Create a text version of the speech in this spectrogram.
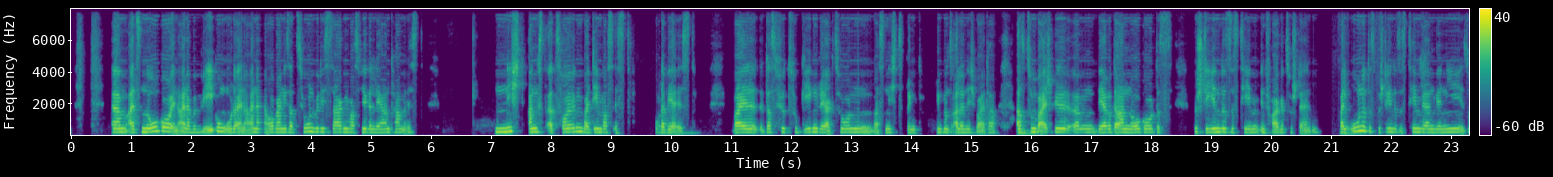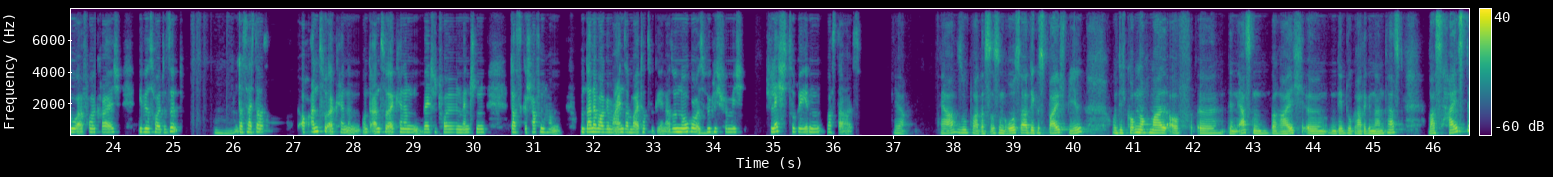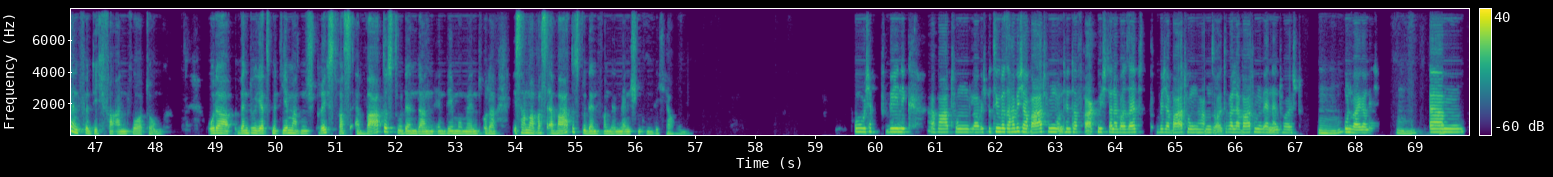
Ähm, als No-Go in einer Bewegung oder in einer Organisation würde ich sagen, was wir gelernt haben, ist nicht Angst erzeugen bei dem, was ist oder wer ist. Weil das führt zu Gegenreaktionen, was nichts bringt bringt uns alle nicht weiter. Also mhm. zum Beispiel ähm, wäre da ein No-Go, das bestehende System in Frage zu stellen. Weil mhm. ohne das bestehende System wären wir nie so erfolgreich, wie wir es heute sind. Mhm. Das heißt, das auch anzuerkennen und anzuerkennen, welche tollen Menschen das geschaffen haben. Und dann aber gemeinsam weiterzugehen. Also No-Go ist wirklich für mich schlecht zu reden, was da ist. Ja, ja, super. Das ist ein großartiges Beispiel. Und ich komme nochmal auf äh, den ersten Bereich, äh, den du gerade genannt hast. Was heißt denn für dich Verantwortung? Oder wenn du jetzt mit jemandem sprichst, was erwartest du denn dann in dem Moment? Oder ich sag mal, was erwartest du denn von den Menschen um dich herum? Oh, ich habe wenig Erwartungen, glaube ich. Beziehungsweise habe ich Erwartungen und hinterfrage mich dann aber selbst, ob ich Erwartungen haben sollte, weil Erwartungen werden enttäuscht. Mhm. Unweigerlich. Mhm. Ähm,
